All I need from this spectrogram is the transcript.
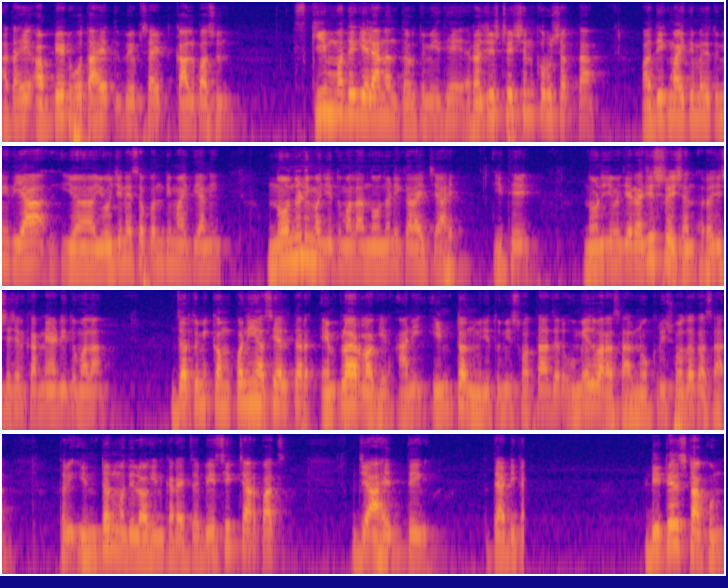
आता हे अपडेट होत आहेत वेबसाईट कालपासून. स्कीममध्ये गेल्यानंतर तुम्ही इथे रजिस्ट्रेशन करू शकता. अधिक माहितीमध्ये तुम्ही या य- योजनेसंबंधी माहिती आणि नोंदणी म्हणजे तुम्हाला नोंदणी करायची आहे. इथे नोंदणी म्हणजे रजिस्ट्रेशन रजिस्ट्रेशन करण्यासाठी तुम्हाला जर तुम्ही कंपनी असेल तर एम्प्लॉयर लॉग इन आणि इंटर्न म्हणजे तुम्ही स्वतः जर उमेदवार असाल नोकरी शोधक असाल तर इंटर्नमध्ये लॉग इन करायचं. बेसिक चार पाच जे आहेत ते त्या ठिकाणी. डिटेल्स टाकून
